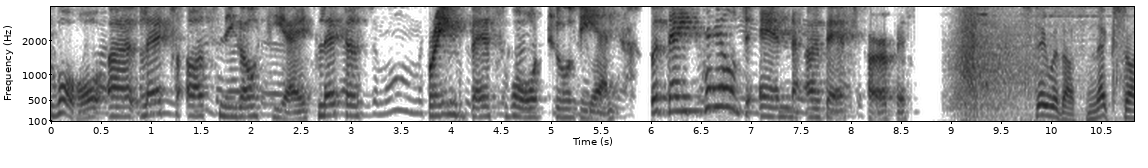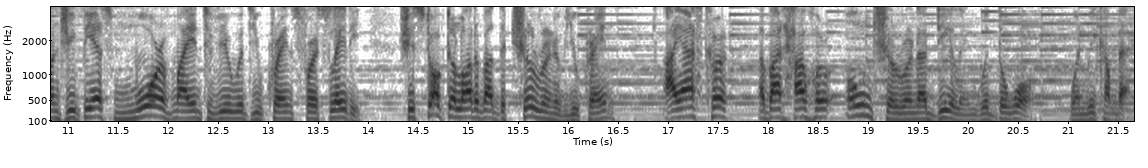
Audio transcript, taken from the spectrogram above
war. Uh, let us negotiate. Let us bring this war to the end. But they failed in uh, this purpose. Stay with us. Next on GPS, more of my interview with Ukraine's First Lady. She's talked a lot about the children of Ukraine. I ask her about how her own children are dealing with the war when we come back.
